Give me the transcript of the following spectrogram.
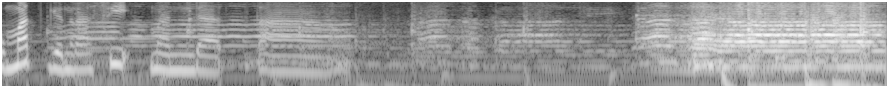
umat generasi mendatang. sayang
